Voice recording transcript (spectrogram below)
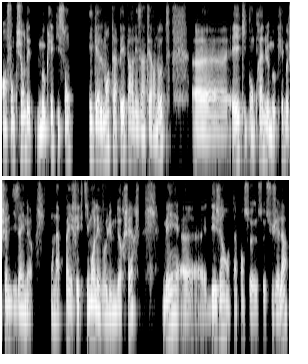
en fonction des mots clés qui sont également tapés par les internautes euh, et qui comprennent le mot-clé motion designer. On n'a pas effectivement les volumes de recherche, mais euh, déjà en tapant ce, ce sujet-là,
